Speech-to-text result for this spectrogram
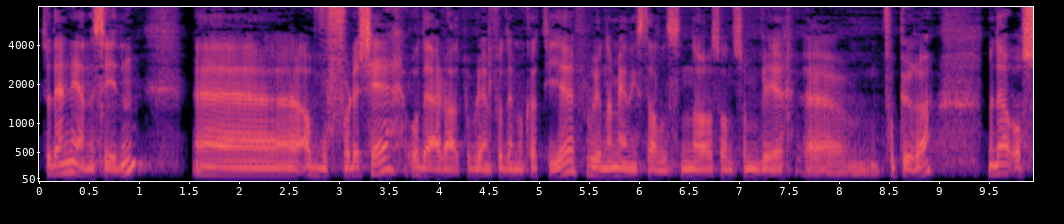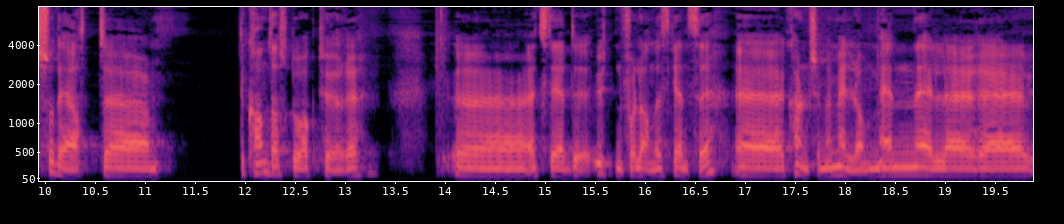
så det er den ene siden eh, av hvorfor det skjer, og det er da et problem for demokratiet pga. meningsdannelsen og sånn som blir eh, forpurra. Men det er også det at eh, det kan da stå aktører Eh, et sted utenfor landets grenser. Eh, kanskje med mellommenn eller eh,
